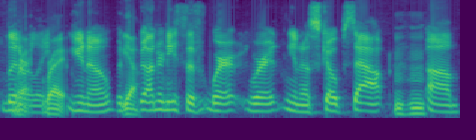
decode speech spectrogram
literally. right. You know, Yeah. underneath the where where it you know scopes out. Um,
